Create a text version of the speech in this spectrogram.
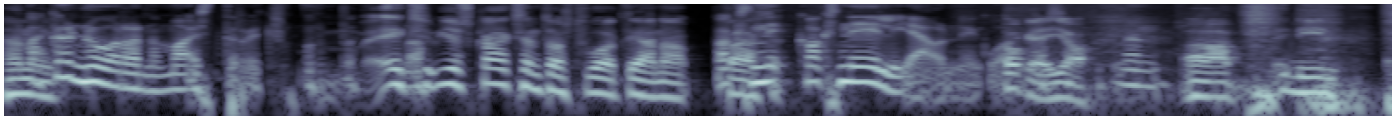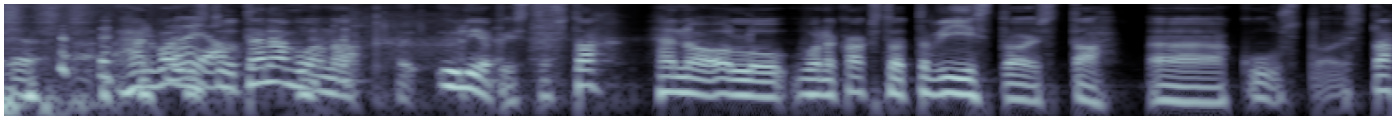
Hän on, Aika nuorena maisteriksi. Mutta, eikö, no. Jos 18-vuotiaana... 24 on niin kuin Okei, okay, joo. No. Uh, niin, uh, hän valmistuu no tänä vuonna yliopistosta. Hän on ollut vuonna 2015 uh, 16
